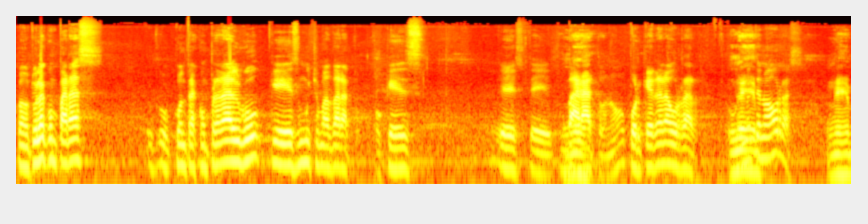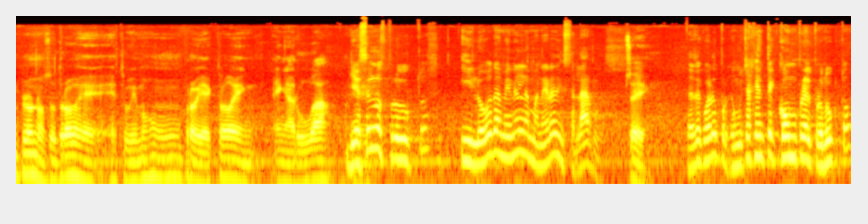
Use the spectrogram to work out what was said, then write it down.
Cuando tú la comparas contra comprar algo que es mucho más barato o que es este, barato, ¿no? Porque era ahorrar. Realmente no ahorras. Un ejemplo, nosotros eh, estuvimos en un proyecto en, en Aruba. Y es en los productos y luego también en la manera de instalarlos. Sí. ¿Estás de acuerdo? Porque mucha gente compra el producto,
